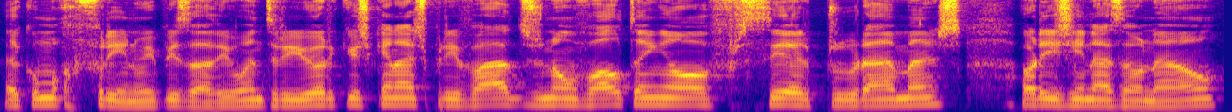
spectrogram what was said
eh, como referi no episódio anterior, que os canais privados não voltem a oferecer programas, originais ou não,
